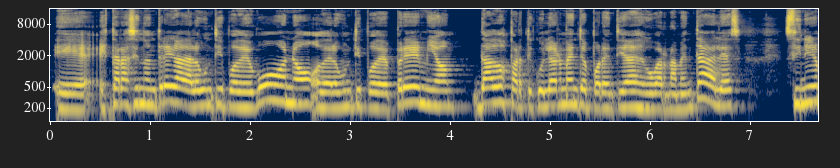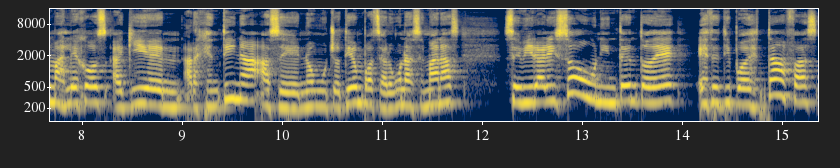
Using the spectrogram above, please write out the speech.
eh, estar haciendo entrega de algún tipo de bono o de algún tipo de premio, dados particularmente por entidades gubernamentales. Sin ir más lejos, aquí en Argentina, hace no mucho tiempo, hace algunas semanas, se viralizó un intento de este tipo de estafas,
